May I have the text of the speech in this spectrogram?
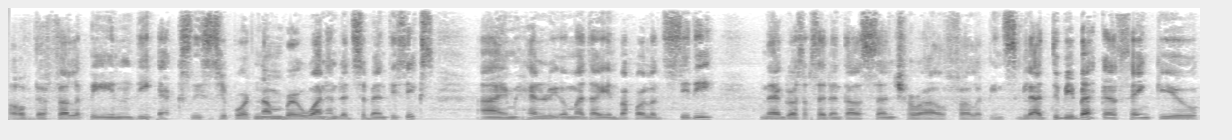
of the Philippine DX. This is report number 176. I'm Henry Umaday in Bacolod City, Negros Occidental, Central Philippines. Glad to be back and thank you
